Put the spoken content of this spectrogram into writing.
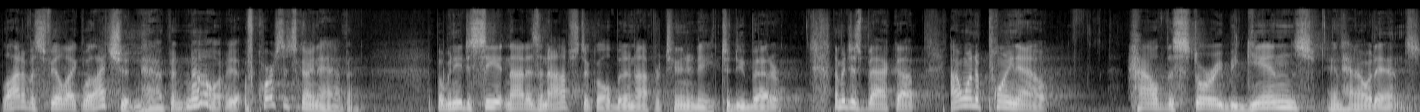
A lot of us feel like, well, that shouldn't happen. No, of course it's going to happen. But we need to see it not as an obstacle, but an opportunity to do better. Let me just back up. I want to point out how the story begins and how it ends.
